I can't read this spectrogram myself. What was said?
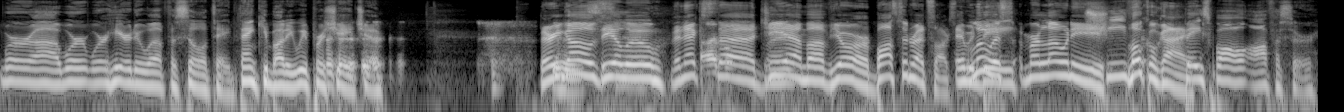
we're uh, we're we're here to uh, facilitate. Thank you, buddy. We appreciate you. There he goes. See you, Lou. The next uh, GM of your Boston Red Sox, It would Louis be Merloni, Chief local guy. baseball officer.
